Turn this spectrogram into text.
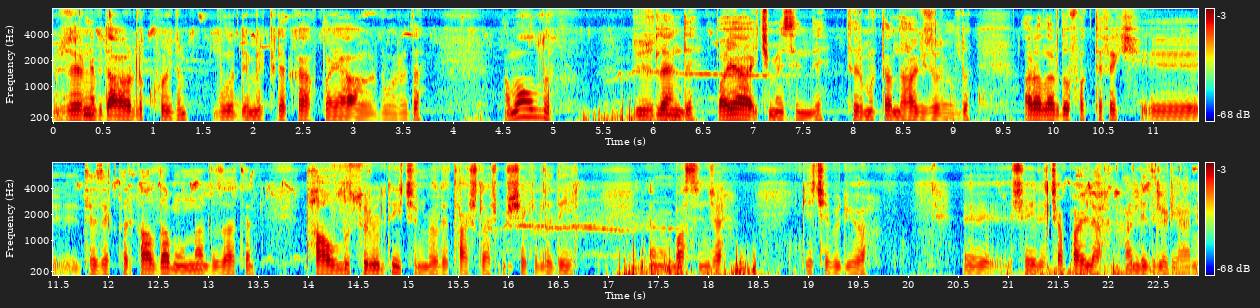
Üzerine bir de ağırlık koydum. Bu demir plaka bayağı ağır bu arada. Ama oldu. Düzlendi. Bayağı içime sindi. Tırmıktan daha güzel oldu. Aralarda ufak tefek e, tezekler kaldı ama onlar da zaten tavlı sürüldüğü için böyle taşlaşmış şekilde değil. Hemen basınca geçebiliyor. E, şeyle çapayla halledilir yani.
